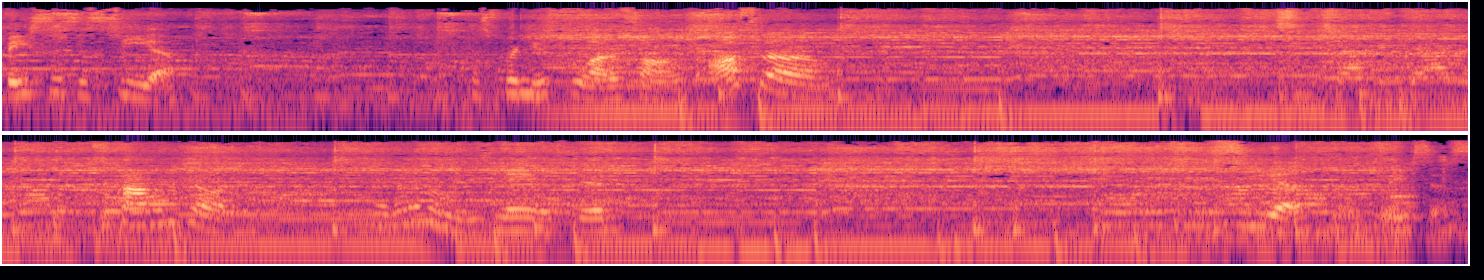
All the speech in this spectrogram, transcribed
Bassist is CyA. Has produced a lot of songs. Awesome! Kangkyun. I don't remember these names, dude. CyA, bassist.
